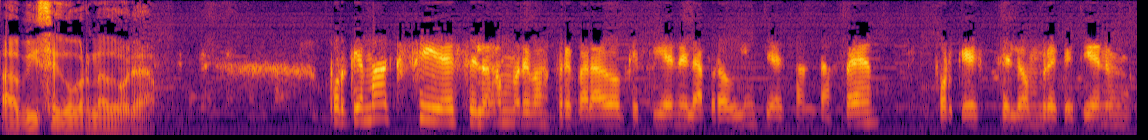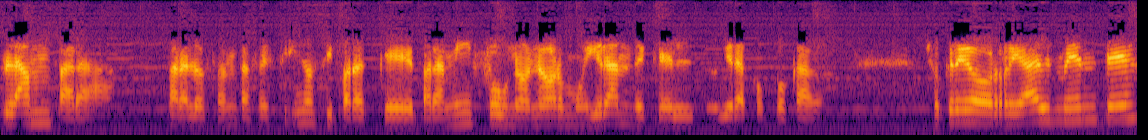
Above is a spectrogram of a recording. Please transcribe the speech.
a vicegobernadora? Porque Maxi es el hombre más preparado que tiene la provincia de Santa Fe, porque es el hombre que tiene un plan para, para los santafesinos y para que para mí fue un honor muy grande que él me hubiera convocado. Yo creo realmente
